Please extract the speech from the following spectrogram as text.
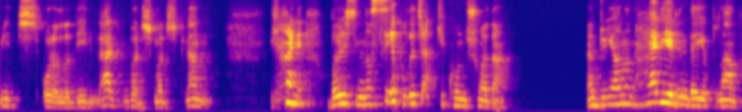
hiç oralı değiller. Barış marış falan Yani barış nasıl yapılacak ki konuşmadan? Yani dünyanın her yerinde yapılan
